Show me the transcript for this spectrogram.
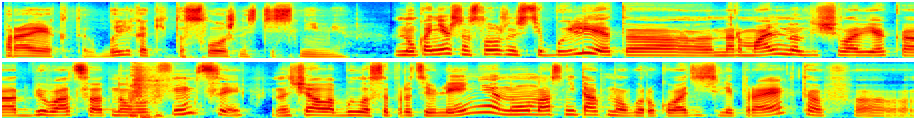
проекты, были какие-то сложности с ними? Ну, конечно, сложности были. Это нормально для человека отбиваться от новых функций. Сначала было сопротивление, но у нас не так много руководителей проектов. Э,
